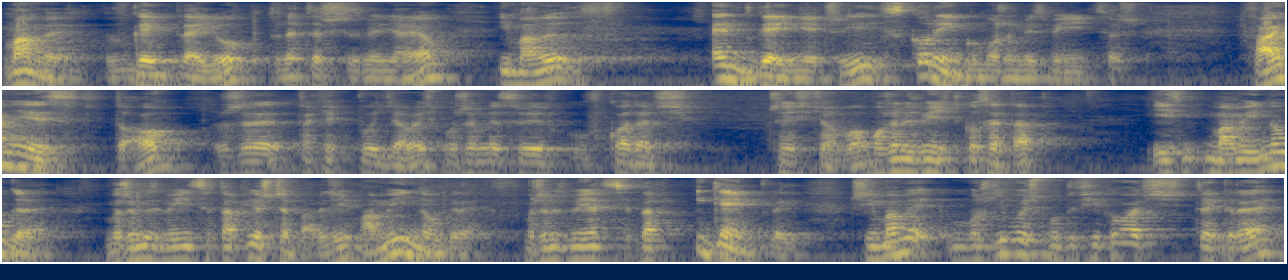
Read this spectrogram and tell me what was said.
Mamy w gameplayu, które też się zmieniają i mamy w endgame'ie, czyli w scoringu możemy zmienić coś. Fajne jest to, że tak jak powiedziałeś, możemy sobie wkładać częściowo, możemy zmienić tylko setup, i mamy inną grę. Możemy zmienić setup jeszcze bardziej, mamy inną grę. Możemy zmieniać setup i gameplay. Czyli mamy możliwość modyfikować tę grę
